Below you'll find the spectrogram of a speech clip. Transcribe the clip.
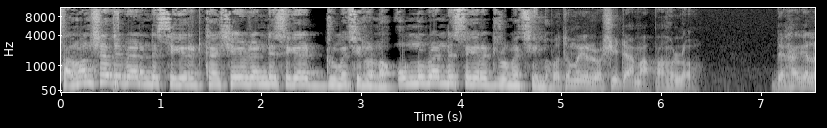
সালমান শাহ যে ব্র্যান্ডের সিগারেট খায় সেই ব্র্যান্ডের সিগারেট রুমে ছিল না। অন্য ব্র্যান্ডের সিগারেট রুমে ছিল। প্রথমে ওই রশিটা মাপা হলো। দেখা গেল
